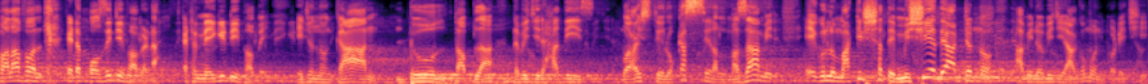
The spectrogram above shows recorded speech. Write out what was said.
ফলাফল এটা পজিটিভ হবে না, এটা নেগেটিভ হবে। এই জন্য গান ডোল, তবলা, নবীজির হাদিস বয়স্তি কাসের আল মাজামির এগুলো মাটির সাথে মিশিয়ে দেওয়ার জন্য আমি নবীজি আগমন করেছি।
